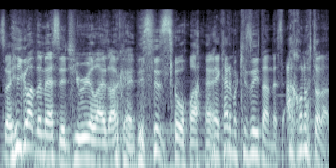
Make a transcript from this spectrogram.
So he got the message, he realized, okay, this is the one. ね、彼も気づいたんです。あ、この人だ。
